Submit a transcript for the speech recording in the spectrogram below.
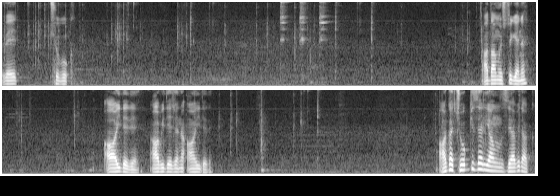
Ve çubuk. Adam uçtu gene. Ay dedi. Abi diyeceğine ay dedi. Aga çok güzel yalnız ya bir dakika.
